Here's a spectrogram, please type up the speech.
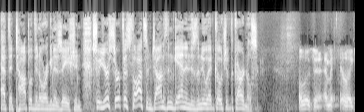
at the top of an organization. So, your surface thoughts on Jonathan Gannon as the new head coach of the Cardinals? Well, listen, I mean, like,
